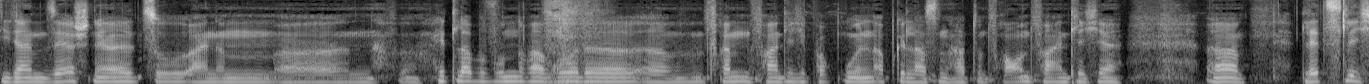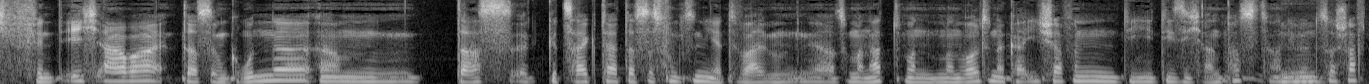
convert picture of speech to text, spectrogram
die dann sehr schnell zu einem äh, Hitler-Bewunderer wurde, äh, fremdenfeindliche Parolen abgelassen hat und frauenfeindliche. Äh, letztlich finde ich aber, dass im Grunde ähm, das äh, gezeigt hat, dass es funktioniert, weil also man hat, man, man wollte eine KI schaffen, die, die sich anpasst an die mhm. Benutzerschaft.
